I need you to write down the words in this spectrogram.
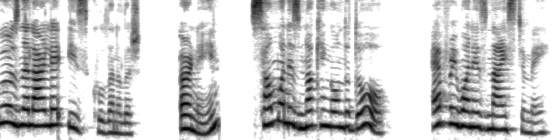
bu öznelerle is kullanılır. Örneğin, Someone is knocking on the door. Everyone is nice to me.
